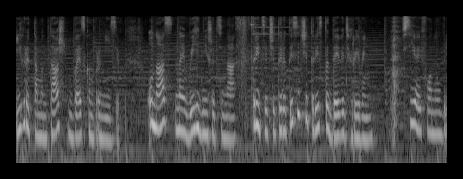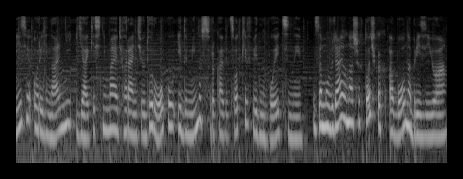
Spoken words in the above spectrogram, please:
ігри та монтаж без компромісів. У нас найвигідніша ціна 34 309 гривень. Всі айфони у брізі оригінальні, якісні, мають гарантію до року і до мінус 40% від нової ціни. Замовляй у наших точках або на брізі.ua.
